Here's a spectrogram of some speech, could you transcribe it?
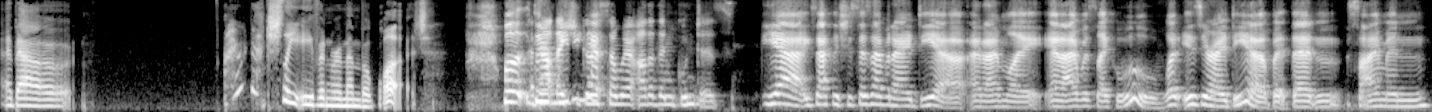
about. I don't actually even remember what. Well, they're About they should go at- somewhere other than Gunter's. Yeah, exactly. She says I have an idea, and I'm like, and I was like, "Ooh, what is your idea?" But then Simon,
